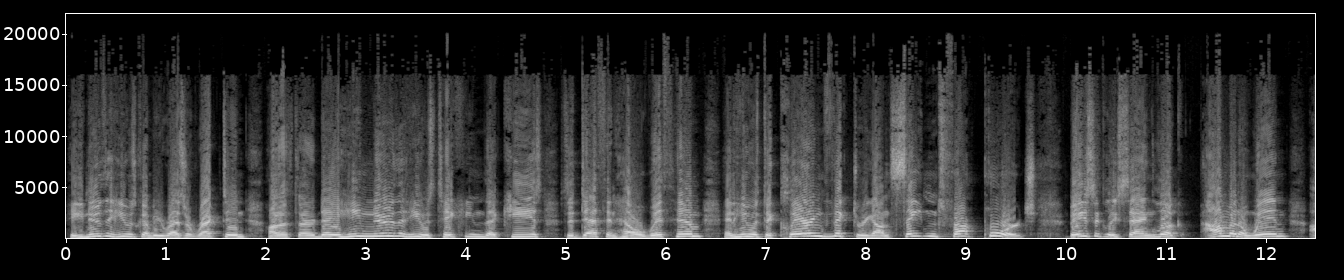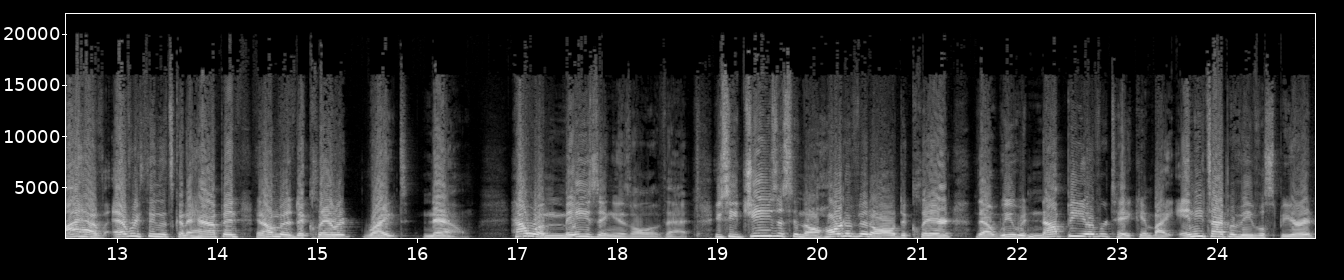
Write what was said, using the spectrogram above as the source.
He knew that he was going to be resurrected on the third day. He knew that he was taking the keys to death and hell with him and he was declaring victory on Satan's front porch, basically saying, Look, I'm going to win. I have everything that's going to happen, and I'm going to declare it right now. How amazing is all of that? You see, Jesus, in the heart of it all, declared that we would not be overtaken by any type of evil spirit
